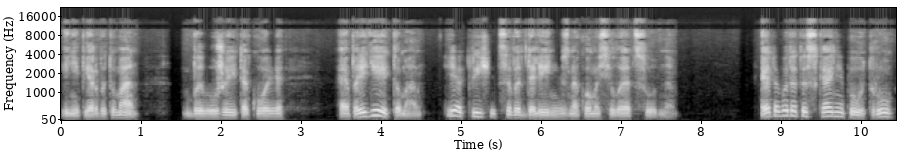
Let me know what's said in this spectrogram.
и не первый туман. Было уже и такое. А поредеет туман, и отыщется в отдалении знакомый силуэт судна. Это вот отыскание поутру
